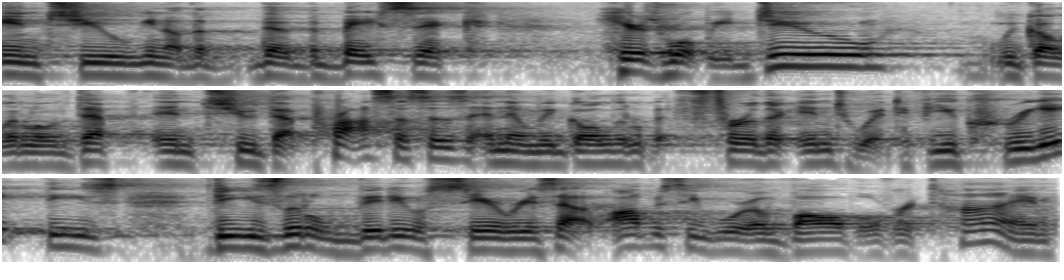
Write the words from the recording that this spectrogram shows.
into, you know, the, the, the basic, here's what we do, we go a little depth into that processes and then we go a little bit further into it. If you create these, these little video series that obviously will evolve over time,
